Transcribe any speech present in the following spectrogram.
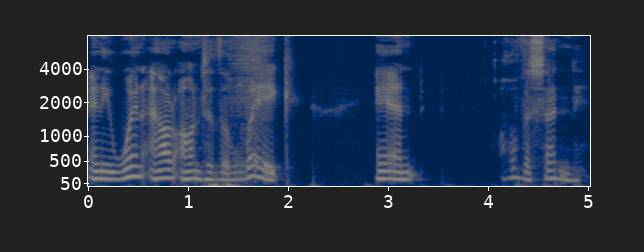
and he went out onto the lake, and all of a sudden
